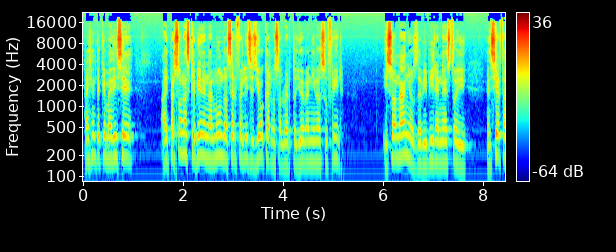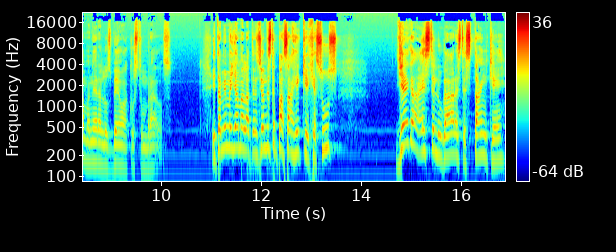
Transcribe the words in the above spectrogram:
Hay gente que me dice, hay personas que vienen al mundo a ser felices. Yo, Carlos Alberto, yo he venido a sufrir. Y son años de vivir en esto y en cierta manera los veo acostumbrados. Y también me llama la atención de este pasaje que Jesús llega a este lugar, a este estanque,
